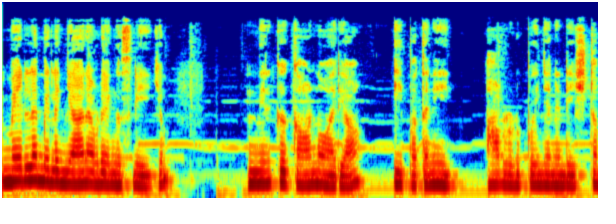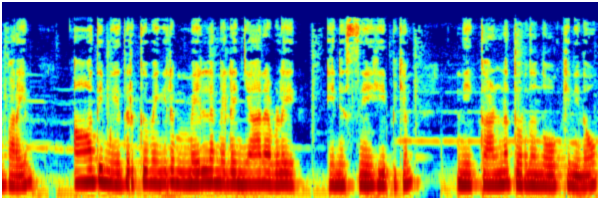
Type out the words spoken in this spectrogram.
മെല്ലെ മെല്ലെ ഞാൻ അവളെ അങ്ങ് സ്നേഹിക്കും. നിനക്ക് കാണണോ ആര്യ? ഇപ്പൊ തന്നെ അവളോട് പോയി ഞാൻ എന്റെ ഇഷ്ടം പറയും. ആദ്യം എതിർക്കുമെങ്കിലും മെല്ലെ മെല്ലെ ഞാൻ അവളെ എന്നെ സ്നേഹിപ്പിക്കും. നീ കണ്ണ് തുറന്ന് നോക്കി നിന്നോ?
